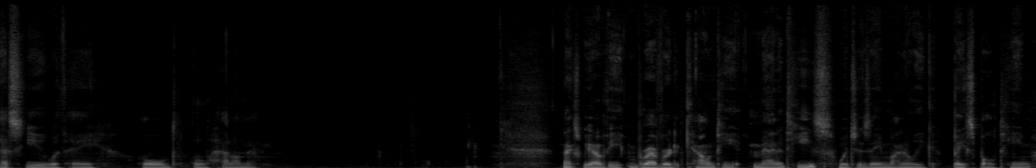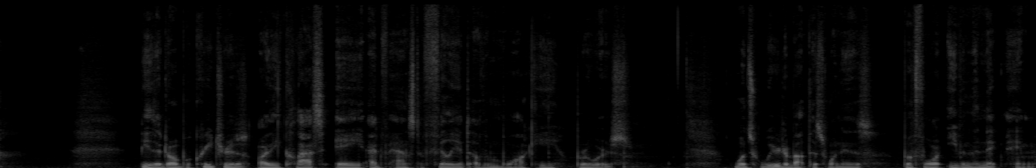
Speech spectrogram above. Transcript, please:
SU with a old little hat on there. Next, we have the Brevard County Manatees, which is a minor league baseball team these adorable creatures are the Class A advanced affiliate of the Milwaukee Brewers. What's weird about this one is, before even the nickname,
